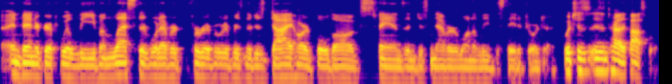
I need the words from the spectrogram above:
and Vandagriff will leave unless they're whatever for whatever reason they're just diehard Bulldogs fans and just never want to leave the state of Georgia, which is, is entirely possible.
